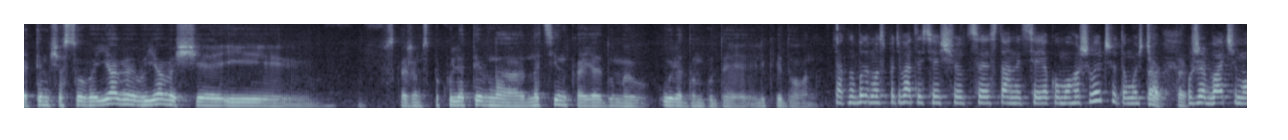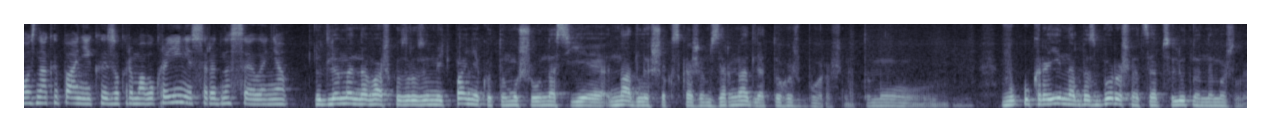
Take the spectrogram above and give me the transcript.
е, тимчасове явище і, скажімо, спекулятивна націнка, я думаю, урядом буде ліквідована. Так, ну будемо сподіватися, що це станеться якомога швидше, тому що Так, так. вже бачимо ознаки паніки, зокрема в Україні серед населення. Ну, для мене важко зрозуміти паніку, тому що у нас є надлишок, скажімо, зерна для того ж борошна. Тому Україна без борошна це абсолютно неможливо.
